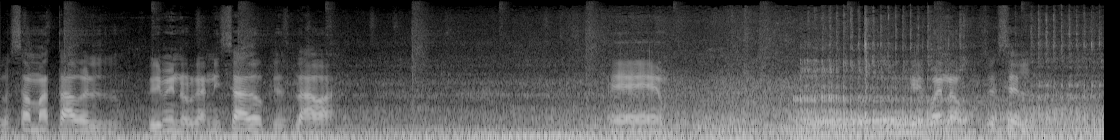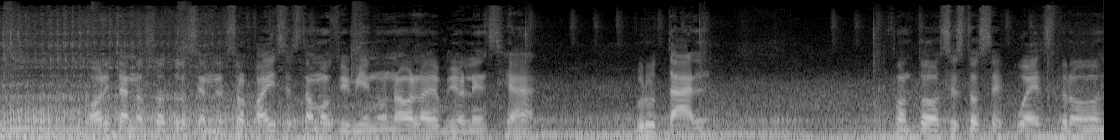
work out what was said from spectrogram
los ha matado el crimen organizado, que es la... Eh, que bueno, pues es el... Ahorita nosotros en nuestro país estamos viviendo una ola de violencia brutal, con todos estos secuestros.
